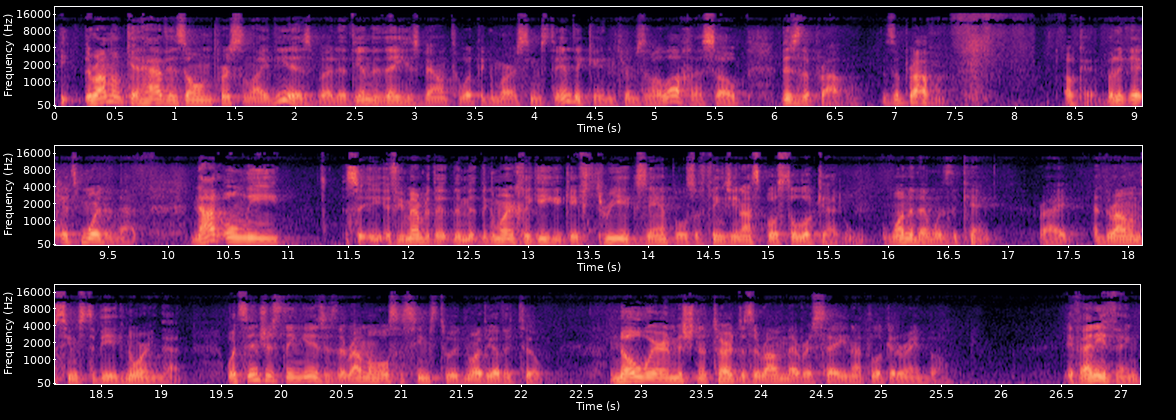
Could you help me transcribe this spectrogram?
he, the Rambam can have his own personal ideas, but at the end of the day, he's bound to what the Gemara seems to indicate in terms of halacha. So this is the problem. This is the problem. Okay, but it, it's more than that. Not only so if you remember, the, the, the Gemara in Chagiga gave three examples of things you're not supposed to look at. One of them was the king, right? And the Rambam seems to be ignoring that. What's interesting is, is the Rambam also seems to ignore the other two. Nowhere in Mishnah Torah does the Rambam ever say not to look at a rainbow. If anything,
